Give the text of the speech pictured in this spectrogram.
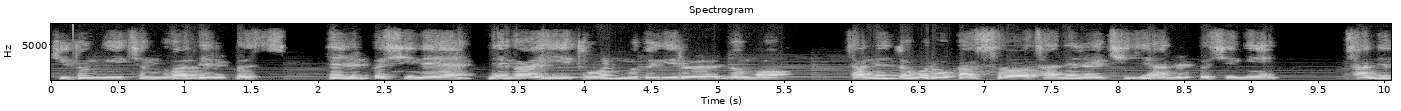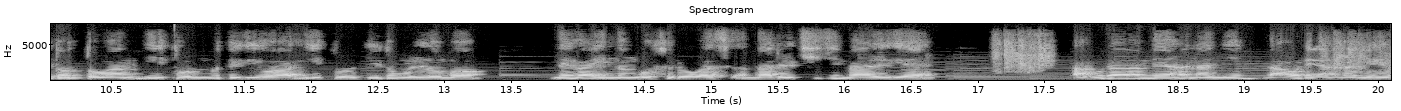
기둥이 증거가 될, 것, 될 것이네 내가 이 돌 무더기를 넘어 자네 쪽으로 가서 자네를 치지 않을 것이니 자네도 또한 이 돌무더기와 이 돌기둥을 넘어 내가 있는 곳으로 와서 나를 치지 말게. 아브라함의 하나님, 나홀의 하나님,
